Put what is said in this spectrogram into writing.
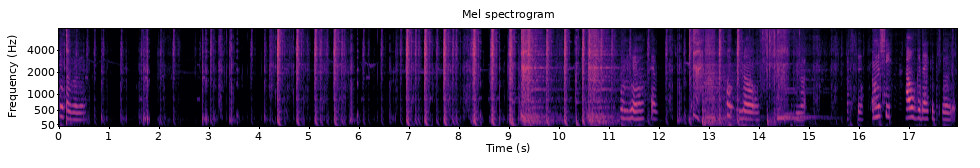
Go there. Oh yeah. Oh no. Oh, no. I'm gonna see how good I could throw it.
